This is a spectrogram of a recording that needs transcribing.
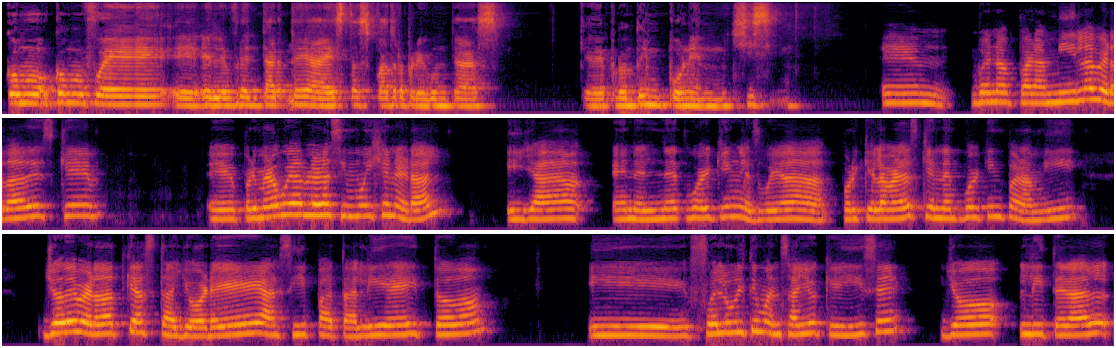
¿Cómo, cómo fue eh, el enfrentarte a estas cuatro preguntas que de pronto imponen muchísimo? Em, bueno, para mí la verdad es que eh, primero voy a hablar así muy general y ya en el networking les voy a, porque la verdad es que networking para mí, yo de verdad que hasta lloré, así pataleé y todo, y fue el último ensayo que hice, yo literal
